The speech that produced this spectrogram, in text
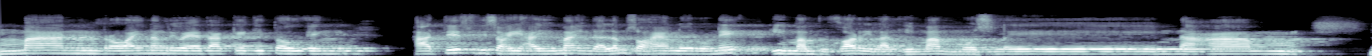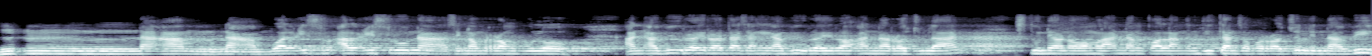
man rawai nang riwayatake kita ing hadis fi sahihaima ing dalam sahih Imam Bukhari lan Imam Muslim. Naam. Mm naam naam. Wal isru al isruna sing nomor 20 an Abi Hurairah ta sanging Abi Hurairah anna rajulan setune ana wong lanang kala ngendikan sapa rajul lin nabi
